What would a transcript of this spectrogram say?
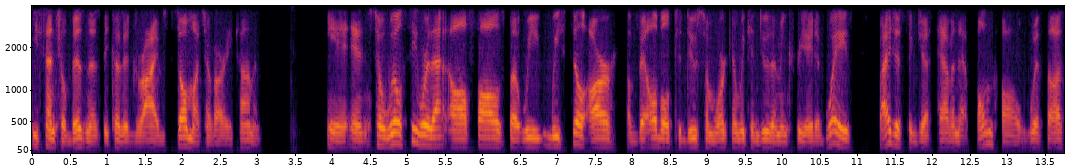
essential business because it drives so much of our economy. And, and so we'll see where that all falls, but we, we still are available to do some work and we can do them in creative ways. I just suggest having that phone call with us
